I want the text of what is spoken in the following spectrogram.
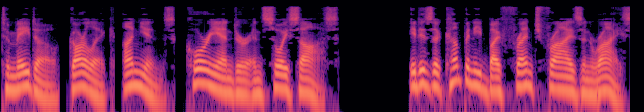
tomato, garlic, onions, coriander and soy sauce. It is accompanied by French fries and rice.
